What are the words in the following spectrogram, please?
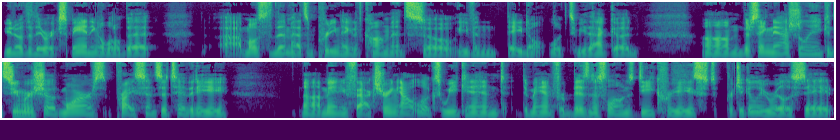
you know, that they were expanding a little bit, uh, most of them had some pretty negative comments. So even they don't look to be that good. Um, they're saying nationally, consumers showed more price sensitivity. Uh, manufacturing outlooks weakened. Demand for business loans decreased, particularly real estate.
